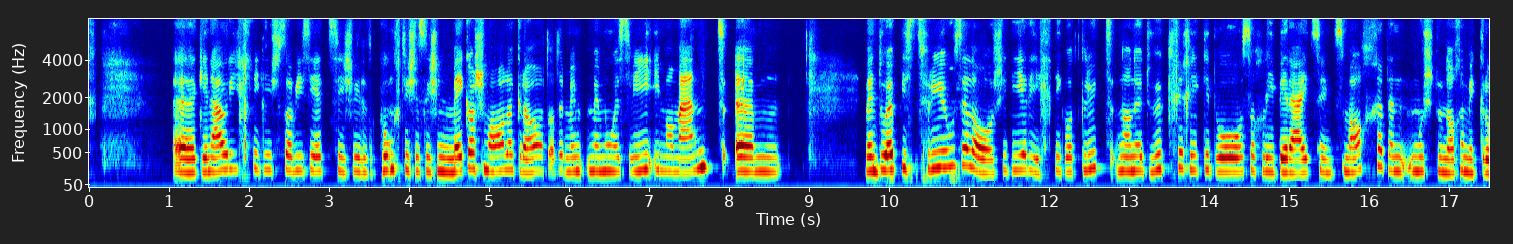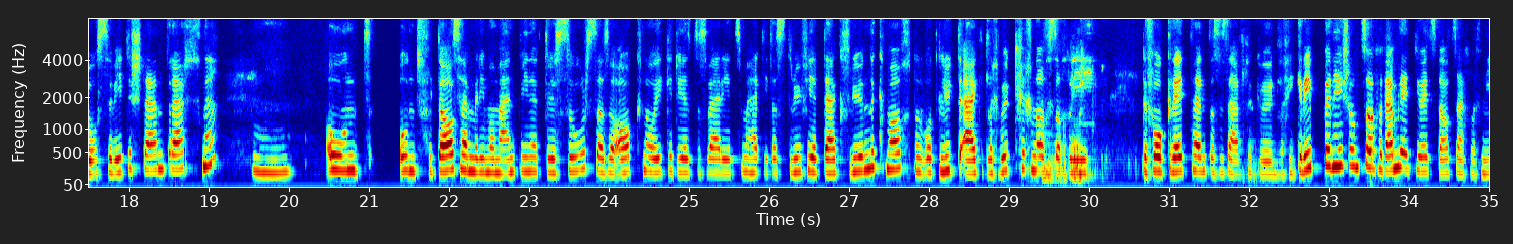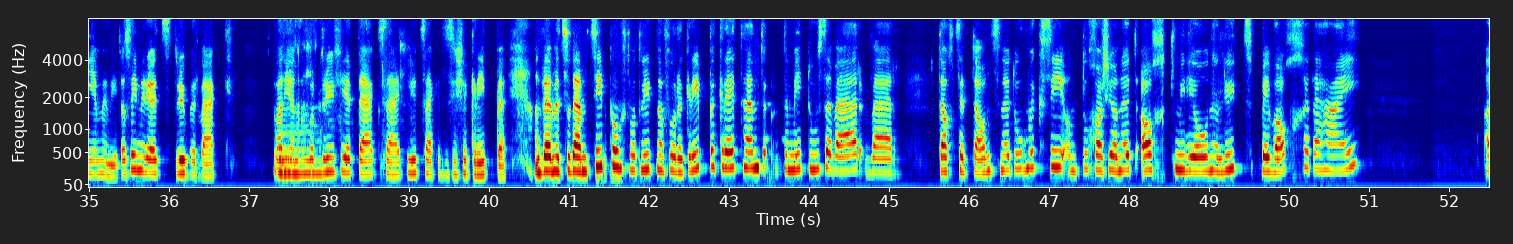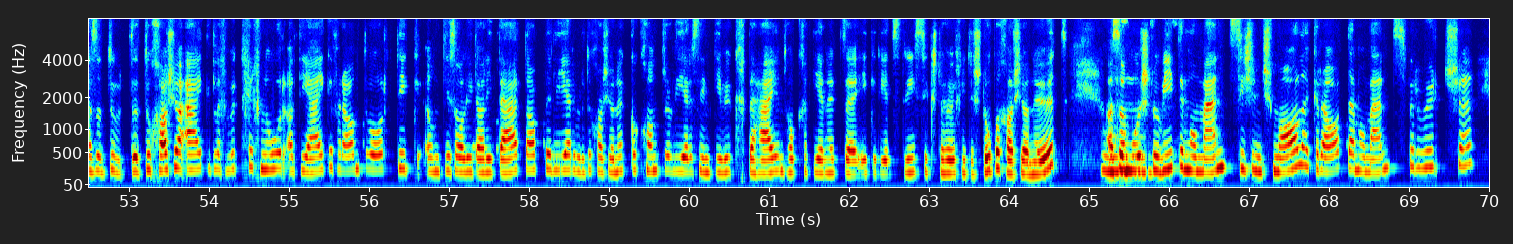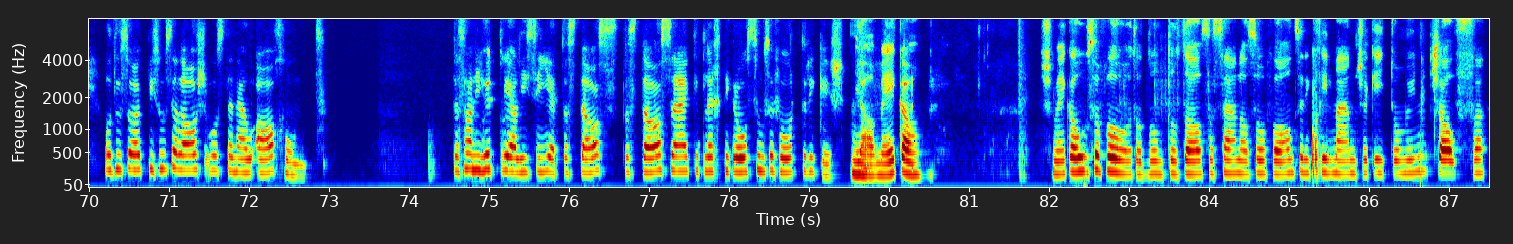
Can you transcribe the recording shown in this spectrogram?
äh, genau richtig ist, so wie es jetzt ist. Weil der Punkt ist, es ist ein mega schmaler Grad. Oder? Man, man muss wie im Moment, ähm, wenn du etwas zu früh rauslässt in die Richtung, wo die Leute noch nicht wirklich irgendwo so ein bisschen bereit sind zu machen, dann musst du nachher mit grossen Widerständen rechnen. Mhm. Und, und für das haben wir im Moment wie nicht die Ressourcen. Also angenommen, irgendwie, das wäre jetzt, man hätte das drei, vier Tage früher gemacht und wo die Leute eigentlich wirklich noch so ein bisschen davon geredet haben, dass es einfach eine gewöhnliche Grippe ist und so. Von dem redet ja jetzt tatsächlich niemand mehr. Da sind wir jetzt drüber weg. Habe ich ja noch vor drei, vier Tagen gesagt. Die Leute sagen, das ist eine Grippe. Und wenn wir zu dem Zeitpunkt, wo die Leute noch vor einer Grippe geredet haben, damit raus wäre, wäre die Akzeptanz nicht rum gewesen. Und du kannst ja nicht acht Millionen Leute bewachen daheim. Also du, du, kannst ja eigentlich wirklich nur an die Eigenverantwortung und die Solidarität appellieren, weil du kannst ja nicht kontrollieren, sind die wirklich daheim und hocken die nicht äh, irgendwie jetzt 30. hoch in der Stube, kannst ja nicht. Also Mhm. musst du wieder im Moment, es ist ein schmaler Grad, den Moment zu verwünschen, wo du so etwas rauslässt, wo es dann auch ankommt. Das habe ich heute realisiert, dass das, dass das eigentlich die grosse Herausforderung ist. Ja, mega. Es ist mega herausfordernd. Und durch das, dass es auch noch so wahnsinnig viele Menschen gibt, die arbeiten müssen,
